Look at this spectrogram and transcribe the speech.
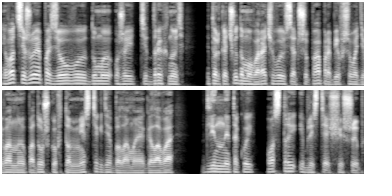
И вот сижу я позевываю, думаю уже идти дрыхнуть, и только чудом уворачиваюсь от шипа, пробившего диванную подушку в том месте, где была моя голова. Длинный такой, острый и блестящий шип.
